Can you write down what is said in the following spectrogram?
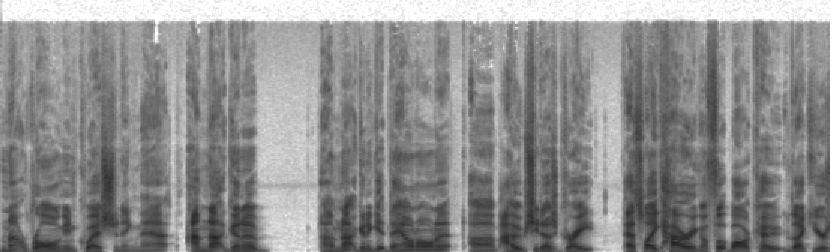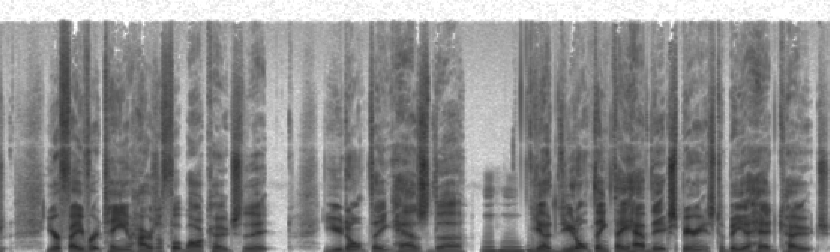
not wrong in questioning that. I'm not gonna I'm not gonna get down on it. Um, I hope she does great. That's like hiring a football coach. Like your your favorite team hires a football coach that you don't think has the hmm you know you don't think they have the experience to be a head coach.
